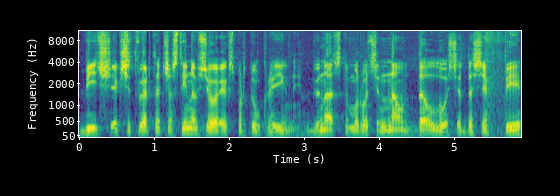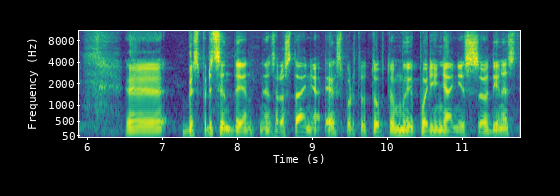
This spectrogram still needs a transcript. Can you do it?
Більш як четверта частина всього експорту України. У 2012 році нам вдалося досягти е, безпрецедентне зростання експорту, тобто ми порівнянні з 2011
